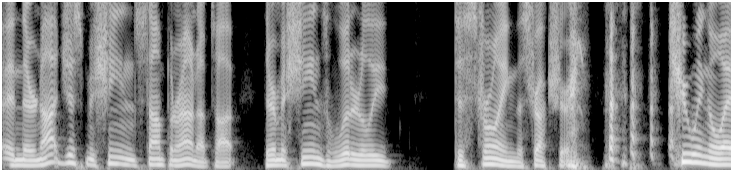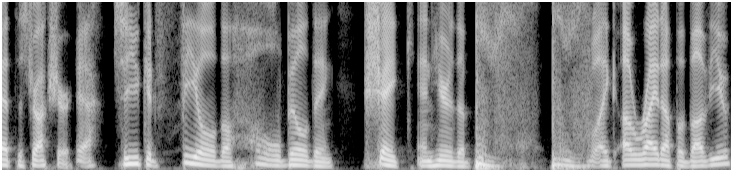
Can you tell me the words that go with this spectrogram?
and they're not just machines stomping around up top. They're machines literally destroying the structure, chewing away at the structure. Yeah. So you could feel the whole building shake and hear the like a right up above you.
